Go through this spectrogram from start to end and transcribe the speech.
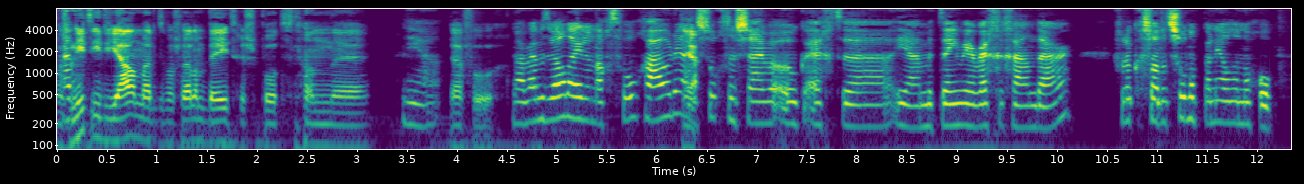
was En- niet ideaal, maar het was wel een betere spot dan eh, Ja, daarvoor. maar we hebben het wel de hele nacht volgehouden. Ja. En s ochtends zijn we ook echt eh, ja, meteen weer weggegaan daar. Gelukkig zat het zonnepaneel er nog op.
